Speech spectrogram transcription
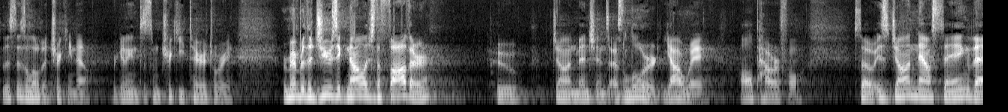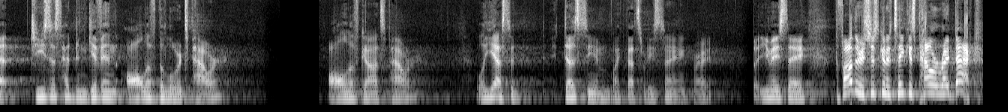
so this is a little bit tricky now. We're getting into some tricky territory. Remember, the Jews acknowledge the Father, who John mentions, as Lord, Yahweh, all powerful. So is John now saying that Jesus had been given all of the Lord's power? All of God's power? Well, yes, it, it does seem like that's what he's saying, right? But you may say, the Father is just going to take his power right back,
